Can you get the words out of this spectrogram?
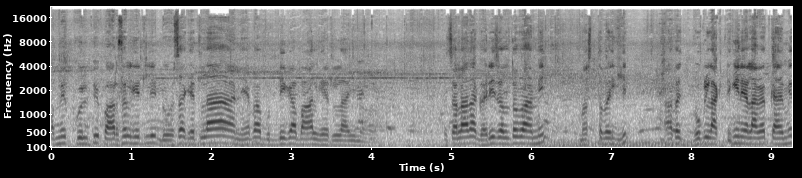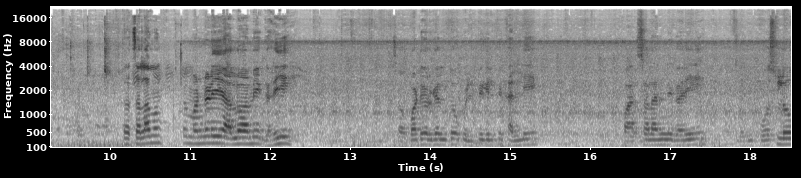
आम्ही कुल्फी पार्सल घेतली डोसा घेतला आणि हे बा बुड्डी का बाल घेतला इनो तर चला आता घरी चलतो बा आम्ही मस्तपैकी. आता भूक लागते की नाही लागत काय माहीत. तर चला मग. तर मंडळी आलो आम्ही घरी. चौपाटीवर गेलो तो कुल्फी गिल्फी खाल्ली. पार्सल आणले घरी. घरी पोचलो.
